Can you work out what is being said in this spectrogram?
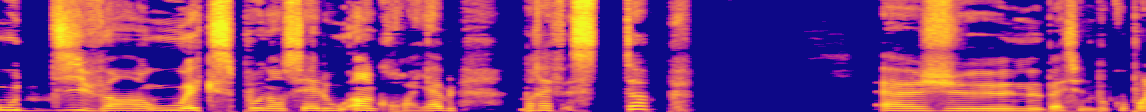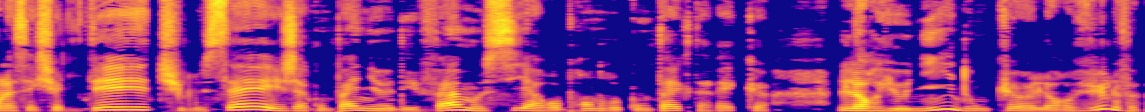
ou divin ou exponentiel ou incroyable. Bref, stop. Euh, je me passionne beaucoup pour la sexualité, tu le sais, et j'accompagne des femmes aussi à reprendre contact avec leur yoni, donc euh, leur vulve.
